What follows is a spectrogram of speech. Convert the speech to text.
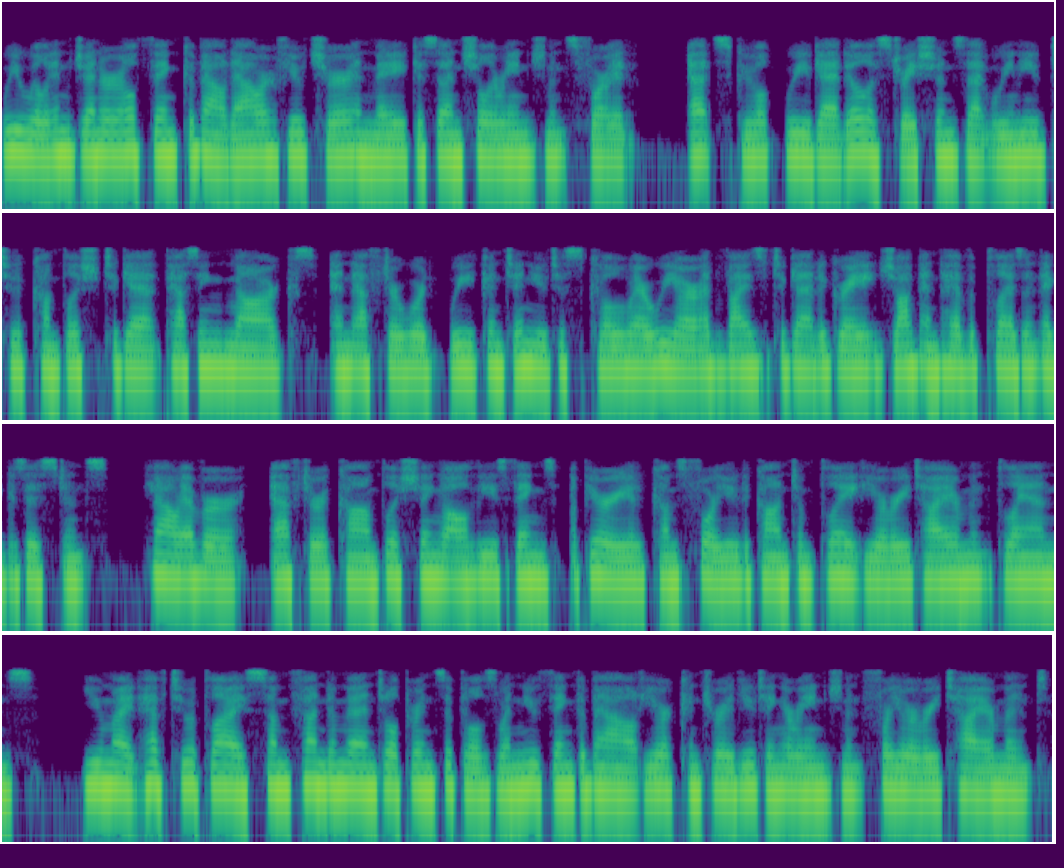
We will, in general, think about our future and make essential arrangements for it. At school, we get illustrations that we need to accomplish to get passing marks, and afterward, we continue to school where we are advised to get a great job and have a pleasant existence. However, after accomplishing all these things, a period comes for you to contemplate your retirement plans. You might have to apply some fundamental principles when you think about your contributing arrangement for your retirement.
